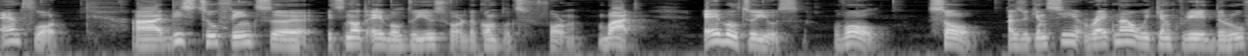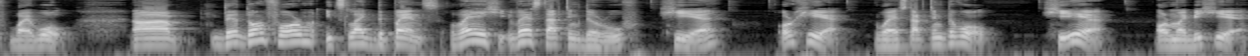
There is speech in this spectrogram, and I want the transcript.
and floor. Uh, these two things uh, it's not able to use for the complex form, but able to use wall. So as you can see right now we can create the roof by wall. Uh, the dome form it's like depends where we're starting the roof here or here we're starting the wall here or maybe here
